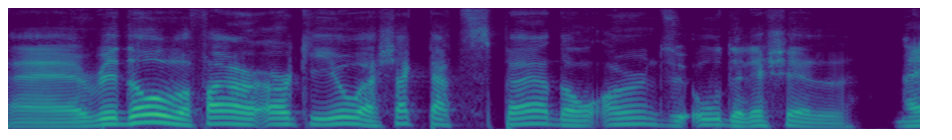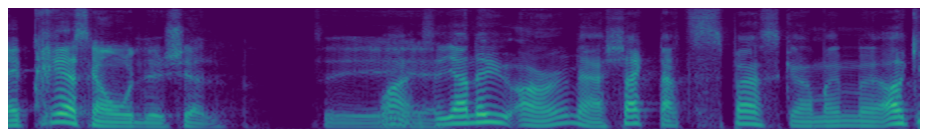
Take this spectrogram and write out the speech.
Euh, Riddle va faire un RKO à chaque participant, dont un du haut de l'échelle. Ben, presque en haut de l'échelle. Ouais, il y en a eu un, mais à chaque participant, c'est quand même. euh, Ok,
